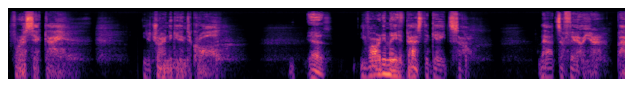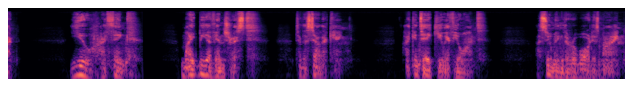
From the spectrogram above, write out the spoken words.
for a sick guy. You're trying to get into crawl. Yes. You've already made it past the gate, so that's a failure. But you, I think, might be of interest to the Cellar King. I can take you if you want, assuming the reward is mine.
